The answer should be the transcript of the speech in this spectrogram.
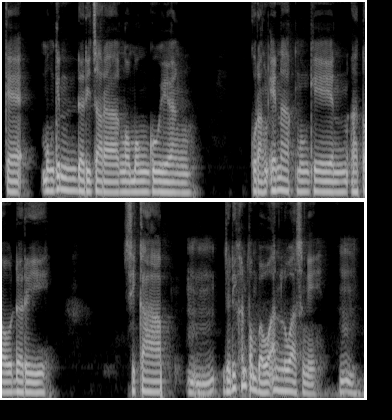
kayak mungkin dari cara ngomongku yang kurang enak mungkin atau dari sikap. Hmm. Jadi kan pembawaan luas nih. Hmm.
